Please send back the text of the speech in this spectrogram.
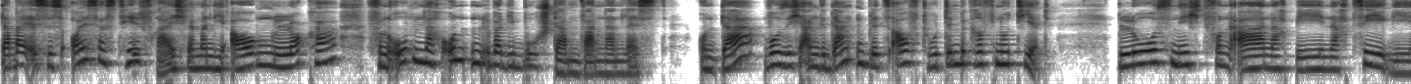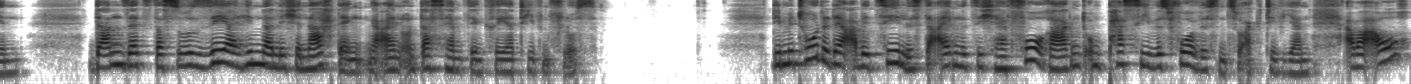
Dabei ist es äußerst hilfreich, wenn man die Augen locker von oben nach unten über die Buchstaben wandern lässt und da, wo sich ein Gedankenblitz auftut, den Begriff notiert. Bloß nicht von A nach B nach C gehen. Dann setzt das so sehr hinderliche Nachdenken ein und das hemmt den kreativen Fluss. Die Methode der ABC-Liste eignet sich hervorragend, um passives Vorwissen zu aktivieren, aber auch,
